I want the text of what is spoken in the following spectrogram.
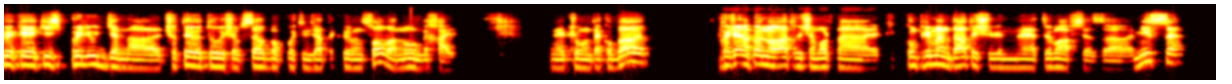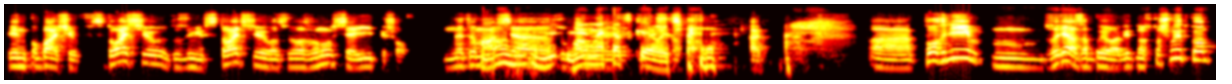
якісь прилюддя на 4 тури, щоб все одно потім взяти Кривенцова, ну нехай. Якщо вони так обрали. Хоча, напевно, Латвича можна комплімент дати, що він не тримався за місце. Він побачив ситуацію, зрозумів ситуацію, роз- розвернувся і пішов. Не тримався. Ну, він- зубами він не Хацкевич. що. А, По грі Зоря забила відносно швидко.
